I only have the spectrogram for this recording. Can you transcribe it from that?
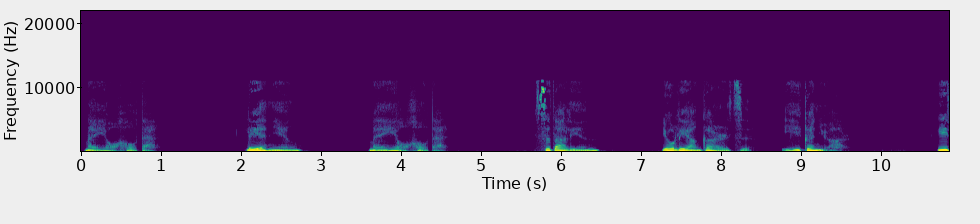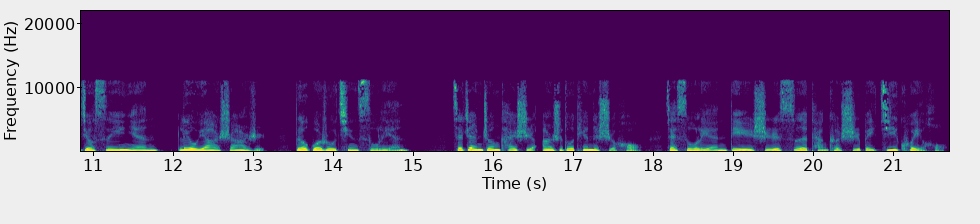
没有后代，列宁没有后代，斯大林有两个儿子，一个女儿。一九四一年六月二十二日，德国入侵苏联，在战争开始二十多天的时候。在苏联第十四坦克师被击溃后，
